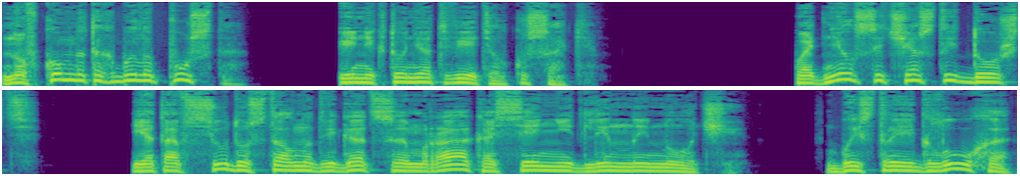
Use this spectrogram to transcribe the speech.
Но в комнатах было пусто и никто не ответил Кусаке. Поднялся частый дождь, и отовсюду стал надвигаться мрак осенней длинной ночи. Быстро и глухо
